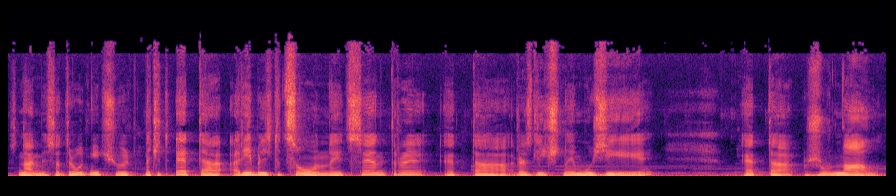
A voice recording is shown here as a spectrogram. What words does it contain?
с нами сотрудничают. Значит, это реабилитационные центры, это различные музеи, это журнал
